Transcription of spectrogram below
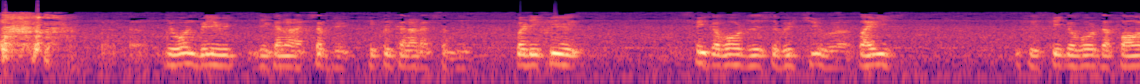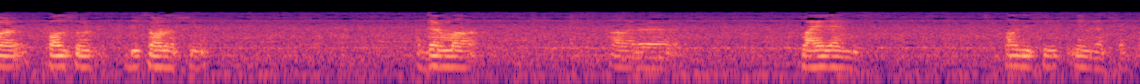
they won't believe it, they cannot accept it, people cannot accept it. But if you speak about this virtue, uh, vice, if you speak about the fal- falsehood, dishonesty, dharma, or uh, violence, all these things they will accept.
